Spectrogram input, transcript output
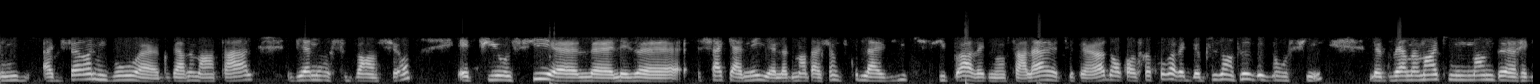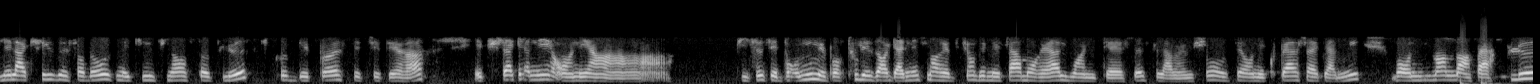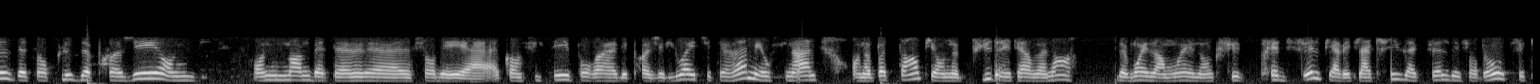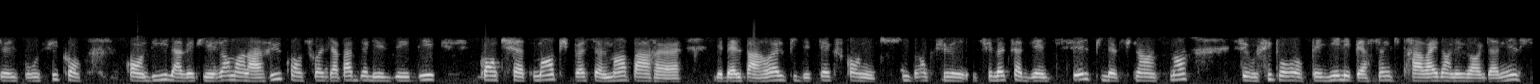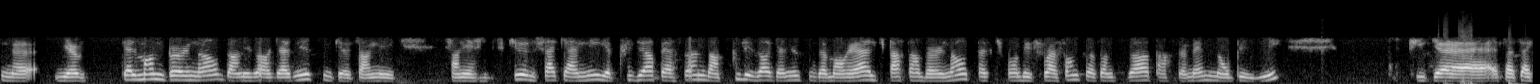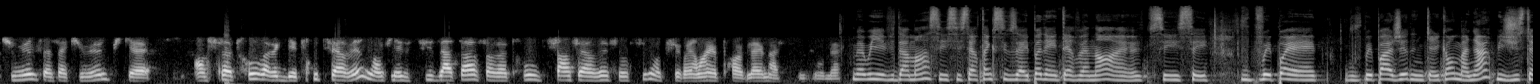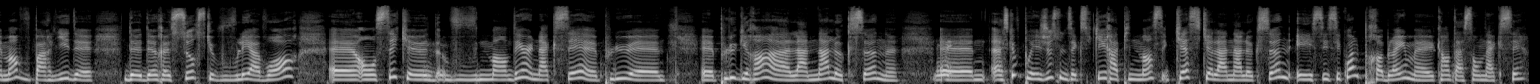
à différents niveaux euh, gouvernementaux via nos subventions. Et puis aussi, euh, le- les, euh, chaque année, il y a l'augmentation du coût de la vie qui ne suit pas avec nos salaires, etc. Donc, on se retrouve avec de plus en plus de dossiers. Le gouvernement qui nous demande de régler la crise de surdose, mais qui ne finance pas plus, qui coupe des postes, etc. Et puis, chaque année, on est en... Puis ça, c'est pour nous, mais pour tous les organismes en réduction des à Montréal ou en ITSS, c'est la même chose. On est coupé à chaque année. Bon, on nous demande d'en faire plus, d'être sur plus de projets. On nous on nous demande d'être euh, sur des euh, consultés pour euh, des projets de loi, etc. Mais au final, on n'a pas de temps, puis on n'a plus d'intervenants de moins en moins. Donc, c'est très difficile. Puis avec la crise actuelle des surdoses, c'est qu'il faut aussi qu'on qu'on deal avec les gens dans la rue, qu'on soit capable de les aider concrètement, puis pas seulement par euh, des belles paroles, puis des textes qu'on écrit. Donc, c'est là que ça devient difficile. Puis le financement, c'est aussi pour payer les personnes qui travaillent dans les organismes. Il y a tellement de burn-out dans les organismes que c'en est c'en est ridicule. Chaque année, il y a plusieurs personnes dans tous les organismes de Montréal qui partent en burn-out parce qu'ils font des 60-70 heures par semaine non payées. puis que ça s'accumule, ça s'accumule, puis que on se retrouve avec des trous de service, donc les utilisateurs se retrouvent sans service aussi, donc c'est vraiment un problème à ce niveau-là. Mais oui, évidemment, c'est certain que si vous n'avez pas d'intervenant, euh, c'est vous pouvez pas être- vous pouvez pas agir d'une quelconque manière. Puis justement, vous parliez de de, de ressources que vous voulez avoir. Euh, on sait que d- vous vous demandez un accès euh, plus euh, euh, plus grand à la naloxone. Euh, Est-ce que vous pourriez juste nous expliquer rapidement qu'est-ce que la naloxone et c'est quoi le problème euh, quant à son accès?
